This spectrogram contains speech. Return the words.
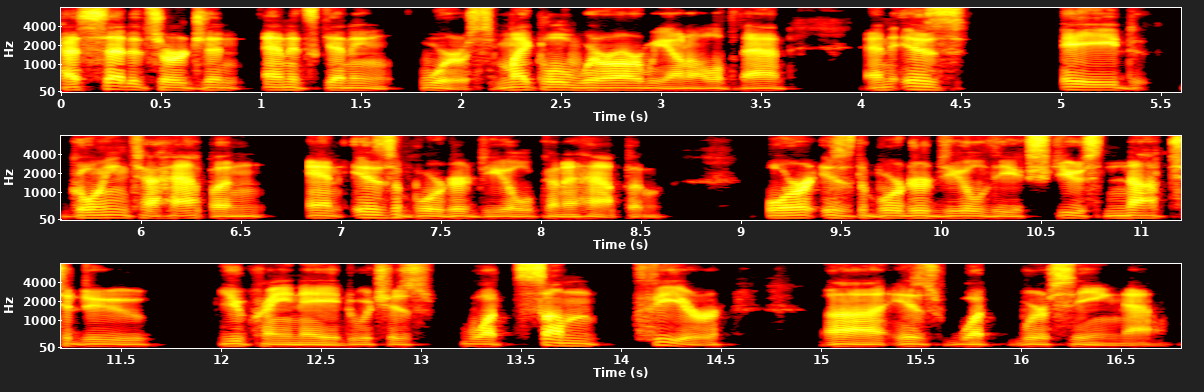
has said it's urgent and it's getting worse. Michael, where are we on all of that? And is aid going to happen? And is a border deal going to happen? Or is the border deal the excuse not to do Ukraine aid, which is what some fear uh, is what we're seeing now?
